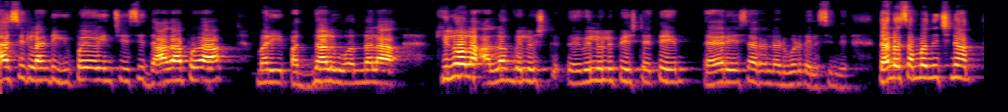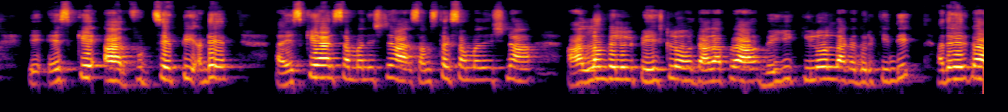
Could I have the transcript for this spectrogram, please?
యాసిడ్ లాంటివి ఉపయోగించేసి దాదాపుగా మరి పద్నాలుగు వందల కిలోల అల్లం వెల్లు వెల్లుల్లి పేస్ట్ అయితే తయారు చేశారన్నట్టు కూడా తెలిసింది. దానికి సంబంధించిన ఎస్కేఆర్ ఫుడ్ సేఫ్టీ అంటే ఎస్కేఆర్ సంబంధించిన సంస్థకు సంబంధించిన అల్లం వెల్లుల్లి పేస్ట్లో దాదాపుగా వెయ్యి కిలోల దాకా దొరికింది. అదేవిధంగా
